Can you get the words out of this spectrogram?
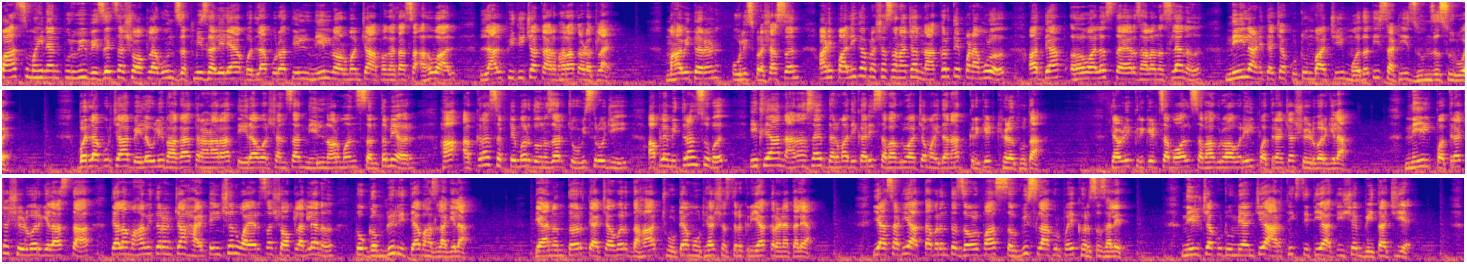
पाच महिन्यांपूर्वी विजेचा शॉक लागून जखमी झालेल्या बदलापुरातील नील नॉर्मनच्या अपघाताचा अहवाल लालफितीच्या कारभारात अडकलाय. महावितरण पोलीस प्रशासन आणि पालिका प्रशासनाच्या नाकर्तेपणामुळं अद्याप अहवालच तयार झाला नसल्यानं नील आणि त्याच्या कुटुंबाची मदतीसाठी झुंज सुरू आहे. बदलापूरच्या बेलवली भागात राहणारा तेरा वर्षांचा नील नॉर्मन संतमेयर हा अकरा सप्टेंबर दोन हजार चोवीस रोजी आपल्या मित्रांसोबत इथल्या नानासाहेब धर्माधिकारी सभागृहाच्या मैदानात क्रिकेट खेळत होता. त्यावेळी क्रिकेटचा बॉल सभागृहावरील पत्र्याच्या शेडवर गेला. नील पत्र्याच्या शेडवर गेला असता त्याला महावितरणच्या हायटेन्शन वायरचा शॉक लागल्यानं तो गंभीररित्या भाजला गेला. त्यानंतर त्याच्यावर दहा छोट्या मोठ्या शस्त्रक्रिया करण्यात आल्या. यासाठी आतापर्यंत जवळपास सव्वीस लाख रुपये खर्च झालेत. नीलच्या कुटुंबियांची आर्थिक स्थिती अतिशय बेताची आहे.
